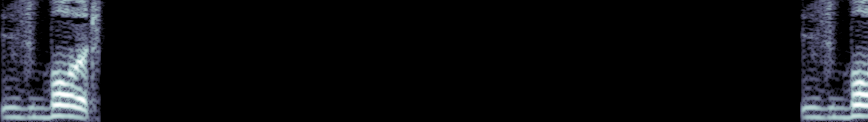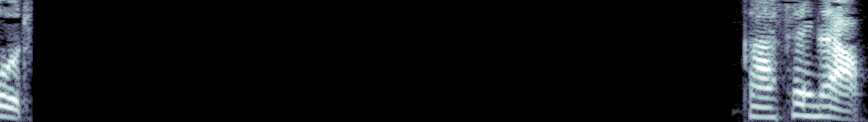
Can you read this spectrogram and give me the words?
Zbor. Zbor. Cafenea.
